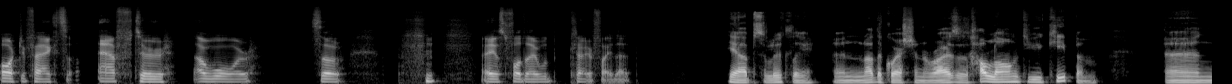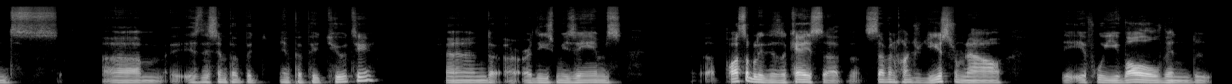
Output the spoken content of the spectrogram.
artifacts after a war? So i just thought i would clarify that. Yeah absolutely. And another question arises how long do you keep them? And um, is this in, in perpetuity? And are these museums uh, possibly there's a case that 700 years from now, if we evolve and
